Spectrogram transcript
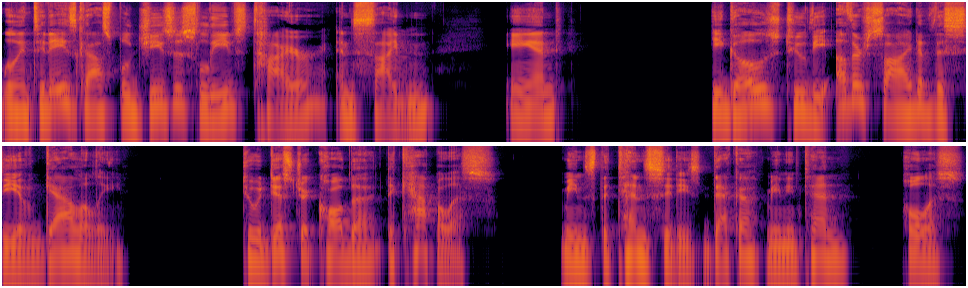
Well, in today's gospel, Jesus leaves Tyre and Sidon and he goes to the other side of the Sea of Galilee, to a district called the Decapolis, means the 10 cities. Deca meaning 10, polis,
